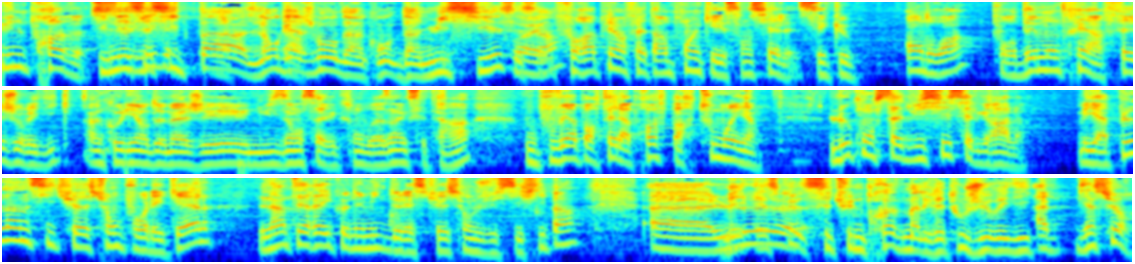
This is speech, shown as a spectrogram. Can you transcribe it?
une preuve. Qui ne nécessite pas l'engagement d'un huissier, c'est ça Il faut rappeler en fait un point qui est essentiel, c'est que en droit, pour démontrer un fait juridique, un colis endommagé, une nuisance avec son voisin, etc., vous pouvez apporter la preuve par tout moyen. Le constat d'huissier, c'est le Graal. Mais il y a plein de situations pour lesquelles l'intérêt économique de la situation ne le justifie pas. Euh, Mais est-ce que c'est une preuve malgré tout juridique ah, Bien sûr.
